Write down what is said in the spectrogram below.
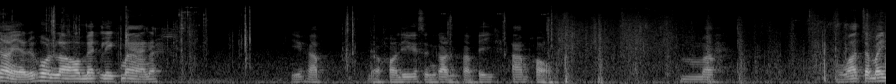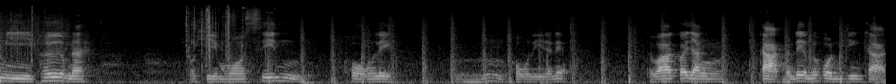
หน่อยอะทุกคนเราเอาแม็กเล็กมานะนี่ครับ เดี๋ยวขอรีกระสุนก่อนครับไปฟามของมาผมว่าจะไม่มีเพิ่มนะ โอเคโมซินโครงเหล็กโครงดีนะเนี่ย แต่ว่าก็ยัง กากเหมือนเดิมทุกคนยิงกาก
